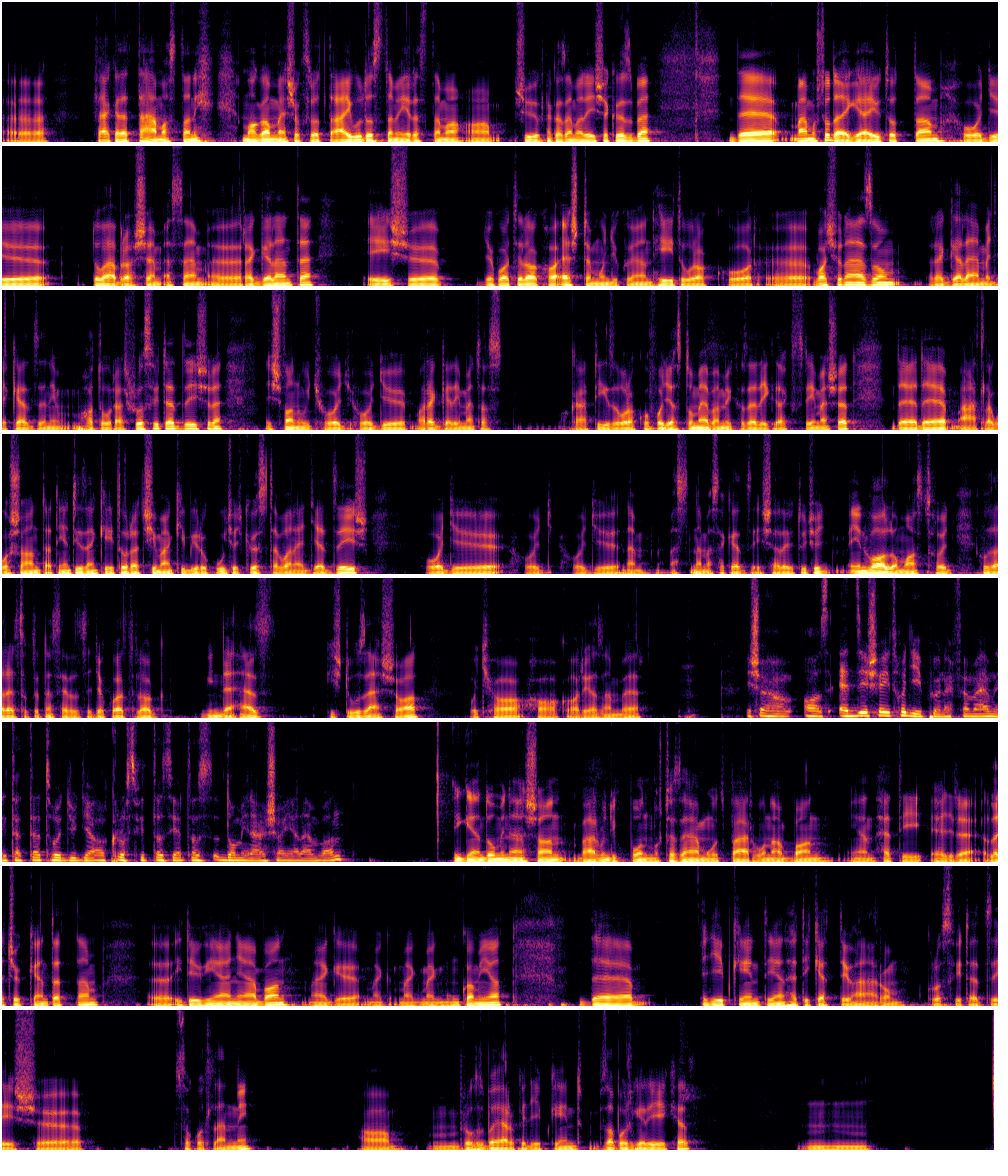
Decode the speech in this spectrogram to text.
fel kellett támasztani magam, mert sokszor ott ájuldoztam, éreztem a, a súlyoknak az emelése közben. De már most odáig eljutottam, hogy továbbra sem eszem reggelente, és gyakorlatilag, ha este mondjuk olyan 7 órakor vacsorázom, reggel elmegyek edzeni 6 órás crossfit edzésre, és van úgy, hogy, hogy a reggelimet azt akár 10 órakor fogyasztom el, amik az elég extrém eset, de, de átlagosan, tehát ilyen 12 órát simán kibírok úgy, hogy közte van egy edzés, hogy, hogy, hogy nem, nem, esz, nem eszek edzés előtt. Úgyhogy én vallom azt, hogy hozzá lehet szoktatni a szervezetet gyakorlatilag mindenhez, kis túlzással, hogyha ha akarja az ember. És az edzéseit hogy épülnek fel? Mert említetted, hogy ugye a crossfit azért az dominánsan jelen van. Igen, dominánsan, bár mondjuk pont most az elmúlt pár hónapban ilyen heti egyre lecsökkentettem időhiányában, meg, meg, meg, meg munka miatt, de egyébként ilyen heti kettő-három crossfit edzés szokott lenni. A Brózba járok egyébként Zabosgerékhez. Mm.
